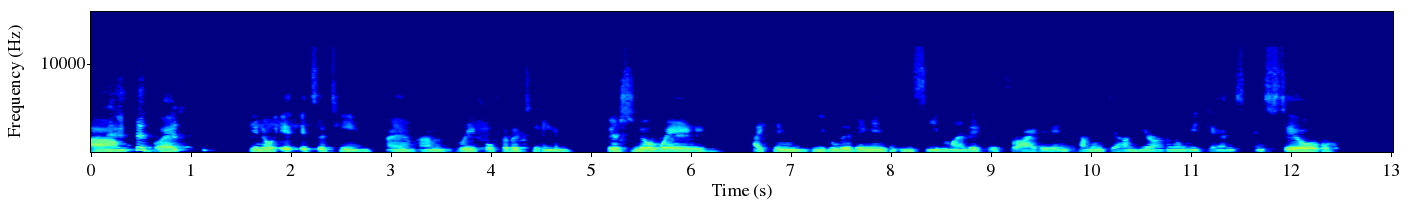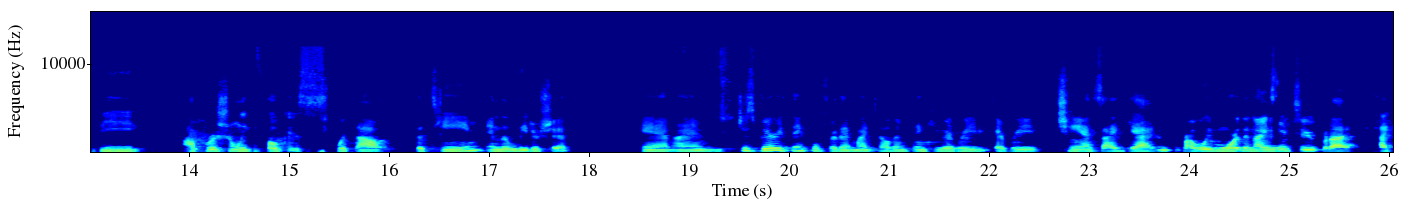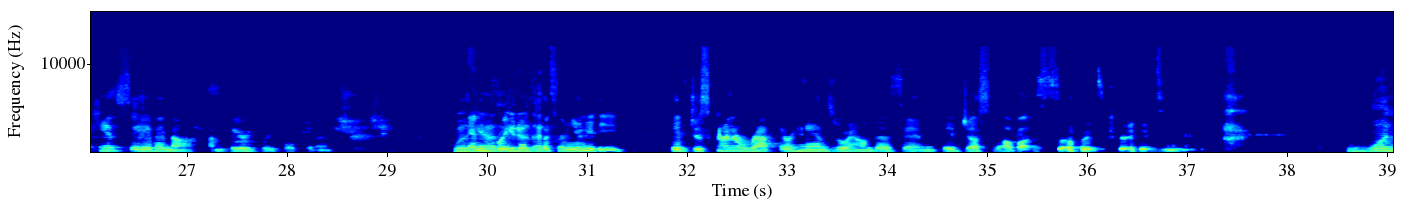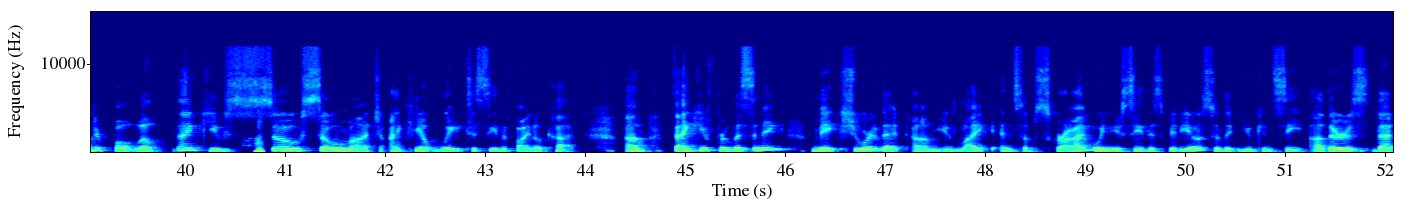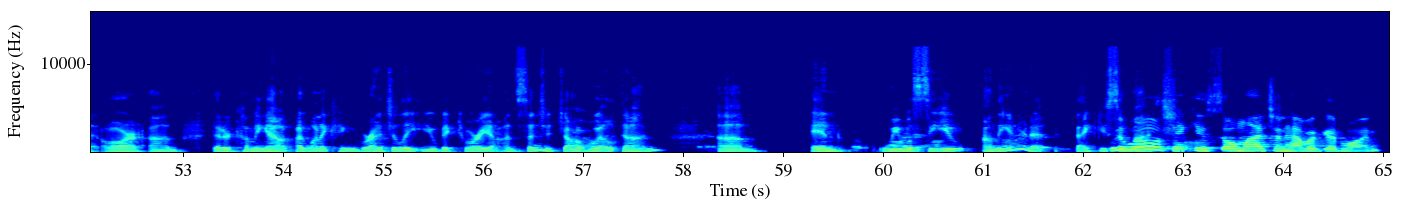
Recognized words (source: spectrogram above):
Um, but you know, it, it's a team. I'm, I'm grateful for the team. There's no way I can be living in DC Monday through Friday and coming down here on the weekends and still be operationally focused without the team and the leadership. And I'm just very thankful for them. I tell them thank you every every chance I get, and probably more than I need to, but I, I can't say it enough. I'm very grateful for them. Well, and yeah, grateful you know, for the community. They've just kind of wrapped their hands around us and they just love us. So it's great. Mm-hmm. Wonderful. Well, thank you so, so much. I can't wait to see the final cut. Um, thank you for listening. Make sure that um, you like and subscribe when you see this video so that you can see others that are um, that are coming out. I want to congratulate you, Victoria, on such thank a job you. well done. Um, and we will see you on the internet. Thank you so much. Thank you so much and have a good one.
